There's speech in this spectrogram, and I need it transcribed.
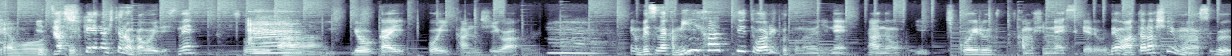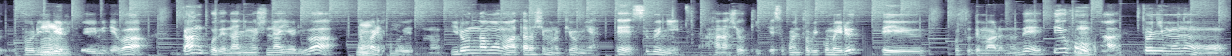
いやもう雑誌系の人の方が多いですね。そういう業界っぽい感じは。うんでも別になんかミーハーっていうと悪いことのようにね、あの聞こえるかもしれないですけど、でも新しいものをすぐ取り入れるという意味では、うん、頑固で何もしないよりは、やっぱりそういうその、いろんなもの、新しいもの興味あって、すぐに話を聞いて、そこに飛び込めるっていうことでもあるので、っていう方が人にものを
